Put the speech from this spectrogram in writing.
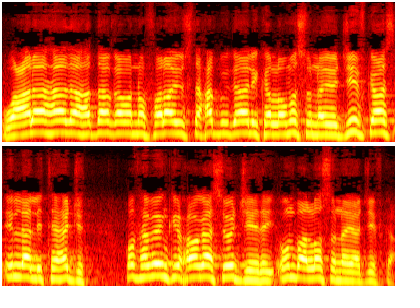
wa calaa haadaa haddaan qabanno falaa yustaxabu daalika looma sunneeyo jiifkaas ilaa litahajud qof habeenkii xoogaa soo jeeday unbaa loo sunneeyaa jiifka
